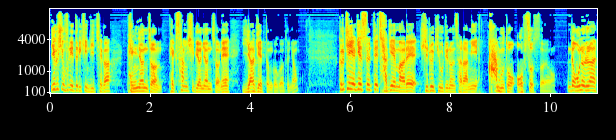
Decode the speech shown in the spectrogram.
이것이 후리드리히 니체가 100년 전, 130여 년 전에 이야기했던 거거든요. 그렇게 얘기했을 때 자기의 말에 귀를 기울이는 사람이 아무도 없었어요. 근데 오늘날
